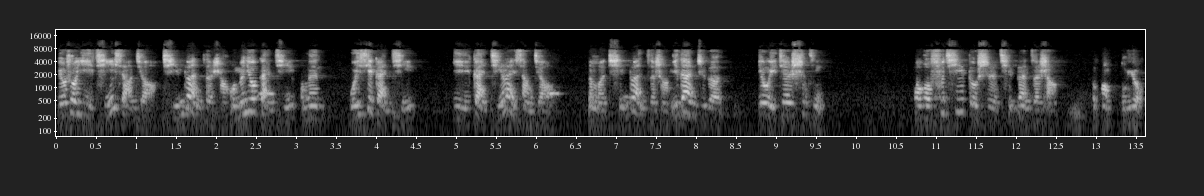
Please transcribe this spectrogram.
比如说以情相交，情断则伤。我们有感情，我们。维系感情，以感情来相交，那么情断则伤。一旦这个因为一件事情，包括夫妻都是情断则伤，何况朋友，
